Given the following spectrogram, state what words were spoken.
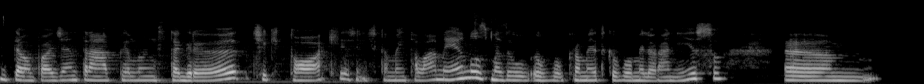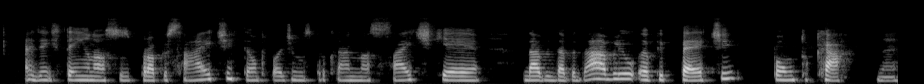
Então, pode entrar pelo Instagram, TikTok, a gente também tá lá menos, mas eu, eu vou, prometo que eu vou melhorar nisso. Um, a gente tem o nosso próprio site, então tu pode nos procurar no nosso site, que é www.uppet.k, né,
